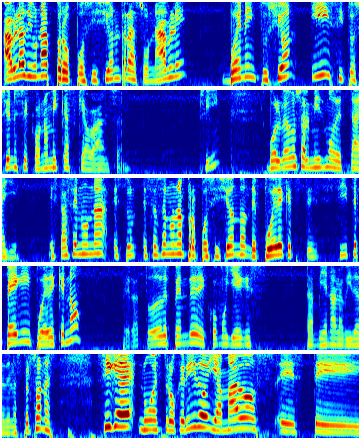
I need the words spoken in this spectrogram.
habla de una proposición razonable, buena intuición y situaciones económicas que avanzan. ¿Sí? Volvemos al mismo detalle. Estás en una estu- estás en una proposición donde puede que te, sí te pegue y puede que no, pero todo depende de cómo llegues también a la vida de las personas. Sigue nuestro querido llamados este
